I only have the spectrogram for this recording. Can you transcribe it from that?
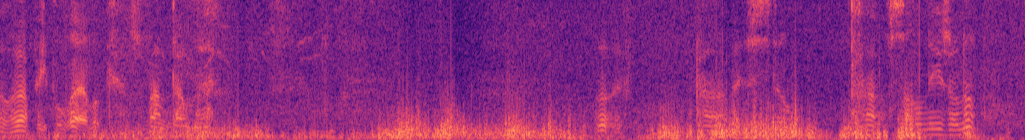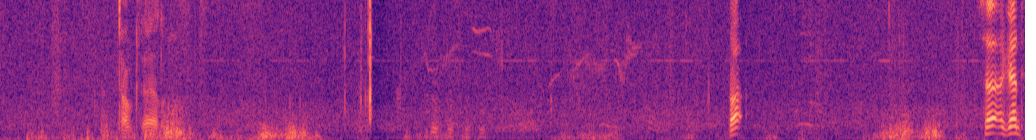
Oh, there are people there. Look, there's a van down there. I don't know if part of it's still part of Celanese or not. That dog there, look. what? Say it again.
